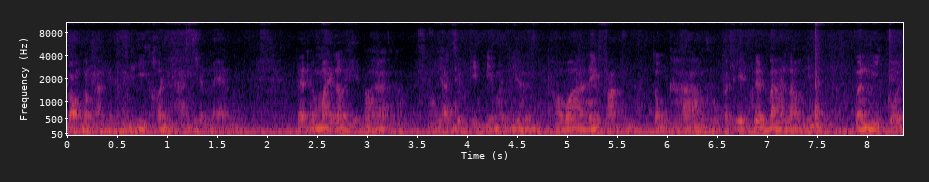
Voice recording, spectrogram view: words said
กองกำลังในพื้นที่ค่อนข้างจะแน่นแต่ทำไมเราเห็นว่ายาเสพติดนี่มันเยอะ เพราะว่าในฝั่งตรงข้ามประเทศเพื่อนบ้านเราเนี่ยมันมีกล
